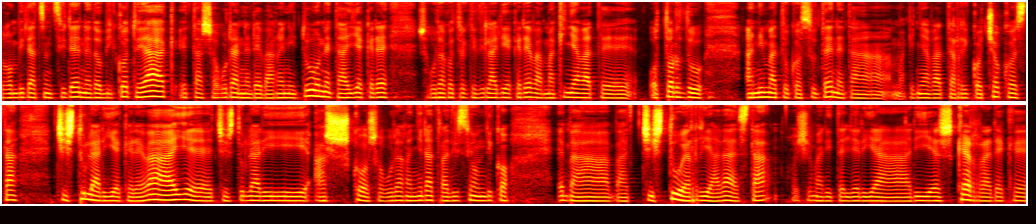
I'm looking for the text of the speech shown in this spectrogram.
gonbidatzen ziren edo bikoteak eta seguran ere bagenitun eta haiek ere, segurako trikitilariek ere, ba, makina bat e, otordu animatuko zuten eta makina bat herriko txoko ez da, txistulariek ere bai, e, txistulari asko, segura gainera tradizio handiko e, ba, ba, txistu herria da ez da, Josimari Telleriari eskerrarek e,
